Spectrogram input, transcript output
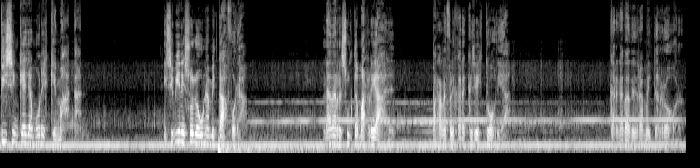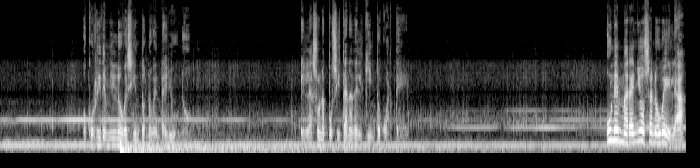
Dicen que hay amores que matan. Y si bien es solo una metáfora, nada resulta más real para reflejar aquella historia cargada de drama y terror, ocurrida en 1991 en la zona positana del quinto cuartel. Una enmarañosa novela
